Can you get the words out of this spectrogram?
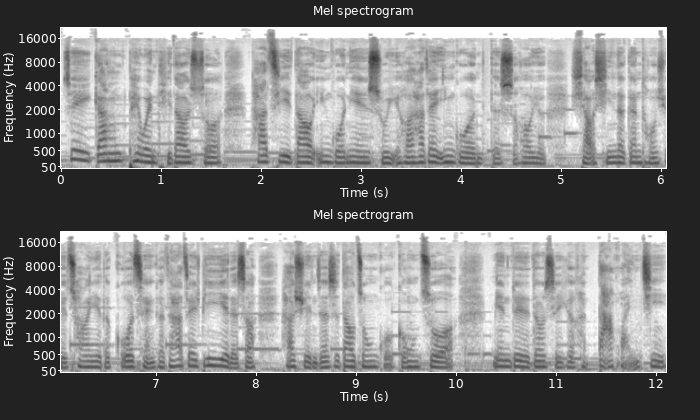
所以刚佩文提到说，他自己到英国念书以后，他在英国的时候有小型的跟同学创业的过程，可是他在毕业的时候，他选择是到中国工作，面对的都是一个很大环境，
